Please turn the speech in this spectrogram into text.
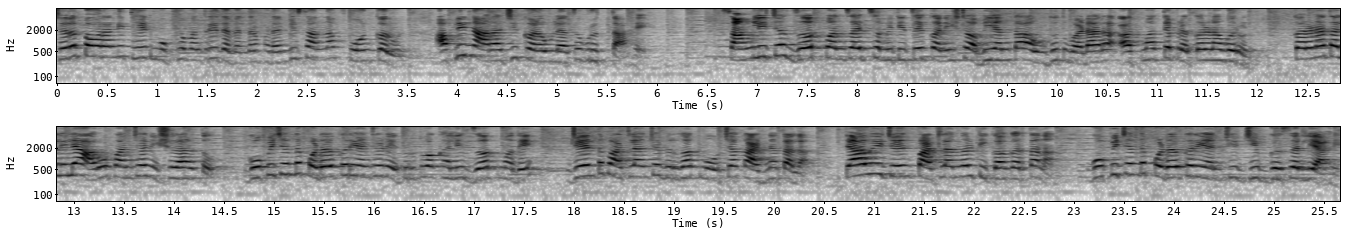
शरद पवारांनी थेट मुख्यमंत्री देवेंद्र फडणवीसांना फोन करून आपली नाराजी कळवल्याचं वृत्त आहे. सांगलीच्या जत पंचायत समितीचे कनिष्ठ अभियंता अवधूत वडारा आत्महत्या प्रकरणावरून करण्यात आलेल्या आरोपांच्या निषेधार्थ गोपीचंद पडळकर यांच्या नेतृत्वाखाली जतमध्ये जयंत पाटलांच्या विरोधात मोर्चा काढण्यात आला. त्यावेळी जयंत पाटलांवर टीका करताना गोपीचंद पडळकर यांची जीभ घसरली आहे.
